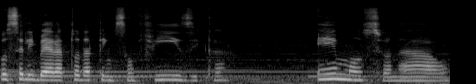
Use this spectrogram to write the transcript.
você libera toda a tensão física, emocional,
